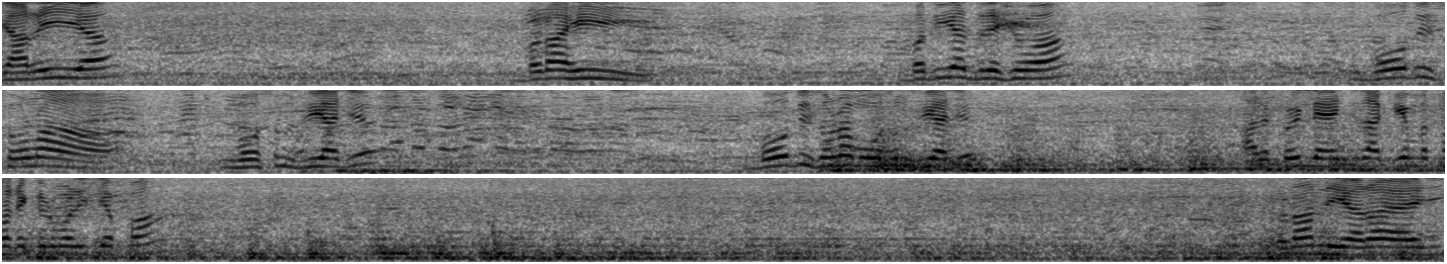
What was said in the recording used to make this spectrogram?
ਜਾ ਰਹੀ ਆ। ਬੜਾ ਹੀ ਵਧੀਆ ਦ੍ਰਿਸ਼ ਆ ਬਹੁਤ ਹੀ ਸੋਹਣਾ ਮੌਸਮ ਸੀ ਅੱਜ। ਬਹੁਤ ਹੀ ਸੋਹਣਾ ਮੌਸਮ ਸੀ ਅੱਜ। ਆ ਦੇਖੋ ਜੀ, ਲਾਈਨ ਚ ਲੱਗ ਕੇ ਮੱਥਾ ਟੇਕਣ ਵਾਲੀ ਚ ਆਪਾਂ। ਬੜਾ ਨਜ਼ਾਰਾ ਆਇਆ ਜੀ।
